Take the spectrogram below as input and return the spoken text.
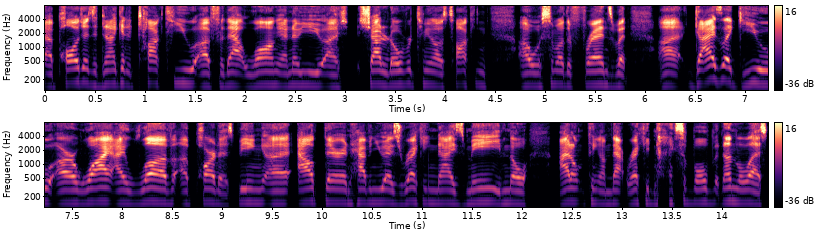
apologize. I did not get to talk to you uh, for that long. I know you uh, shouted over to me. While I was talking uh, with some other friends, but uh, guys like you are why I love a part of this, being uh, out there and having you guys recognize me, even though I don't think I'm that recognizable. But nonetheless,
